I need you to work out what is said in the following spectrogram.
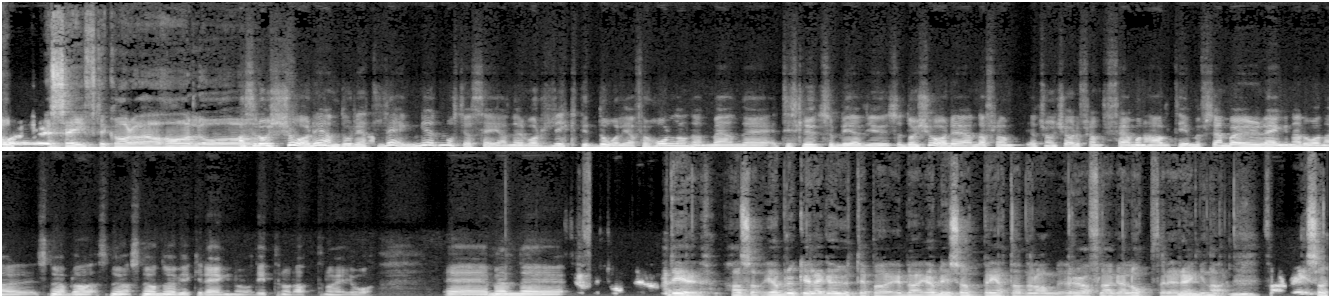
Då var det safety car och halo och... Alltså de körde ändå rätt länge måste jag säga när det var riktigt dåliga förhållanden. Men eh, till slut så blev det ju, så de körde ända fram, jag tror de körde fram till fem och en halv timme. För sen började det regna då när snöbla, snö, snön övergick i regn och ditten och datten och hej och eh, Men... Eh, det, alltså, jag brukar lägga ut det på, ibland, jag blir så uppretad när de rödflaggar lopp för det mm. regnar. Mm. Fan, Race of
